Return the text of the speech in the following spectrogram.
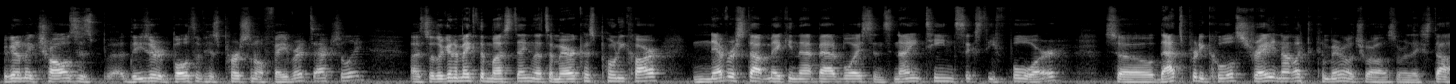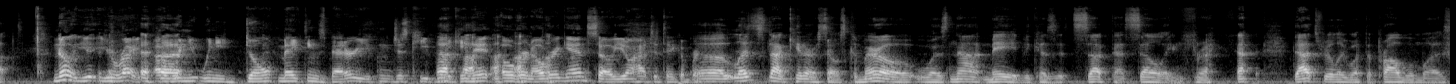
They're going to make Charles's, these are both of his personal favorites, actually. Uh, so they're going to make the Mustang. That's America's pony car. Never stopped making that bad boy since 1964. So that's pretty cool. Straight, not like the Camaro Charles where they stopped. No, you, you're right. Uh, when you when you don't make things better, you can just keep making it over and over again, so you don't have to take a break. Uh, let's not kid ourselves. Camaro was not made because it sucked at selling, right? That's really what the problem was.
